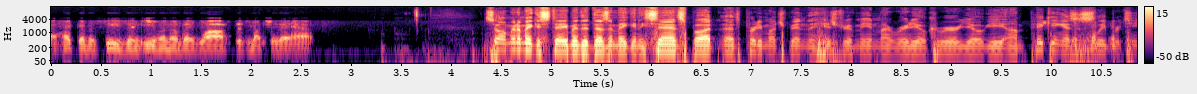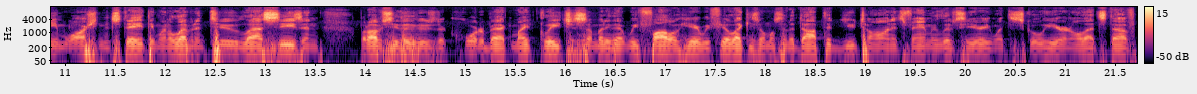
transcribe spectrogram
a heck of a season, even though they've lost as much as they have. So I'm going to make a statement that doesn't make any sense, but that's pretty much been the history of me and my radio career, Yogi. I'm picking as a sleeper team Washington State. They went 11 and 2 last season but obviously they lose their quarterback. Mike Leach is somebody that we follow here. We feel like he's almost an adopted Utah, and his family lives here. He went to school here and all that stuff.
